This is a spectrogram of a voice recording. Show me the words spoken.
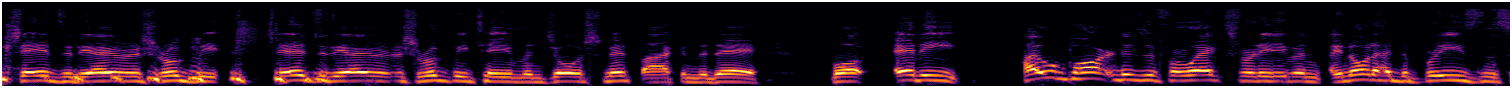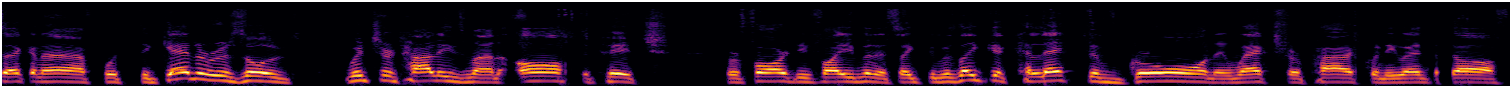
shades of the Irish rugby, shades of the Irish rugby team and Joe Schmidt back in the day. But Eddie, how important is it for Wexford even? I know they had the breeze in the second half, but to get a result with your talisman off the pitch for 45 minutes, like there was like a collective groan in Wexford Park when he went off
